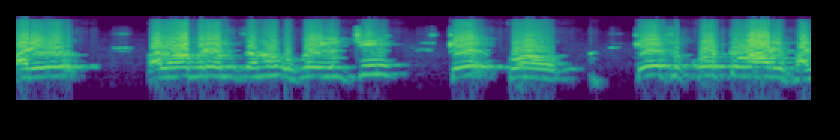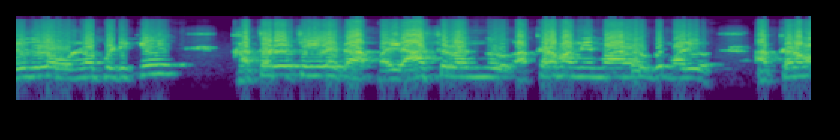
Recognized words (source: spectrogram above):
మరియు బలవబడంతో ఉపయోగించి కే- కో- కేసు కోర్టు వారి పరిధిలో ఉన్నప్పటికీ ఖతరు చేయక పై ఆస్తులందు అక్రమ నిర్మాణాలకు మరియు అక్రమ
